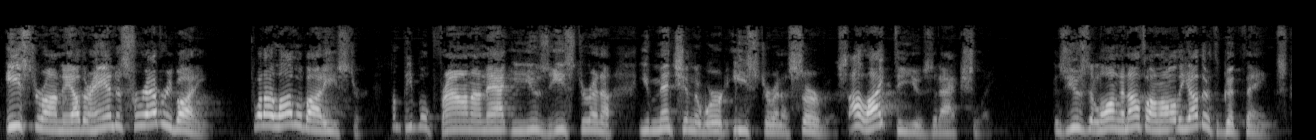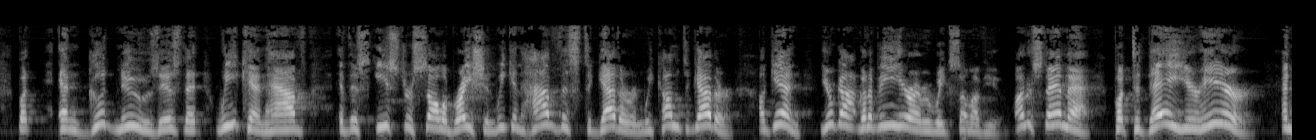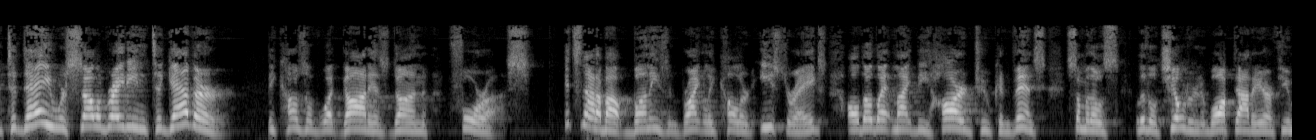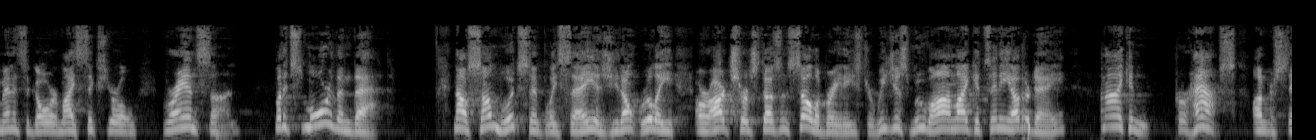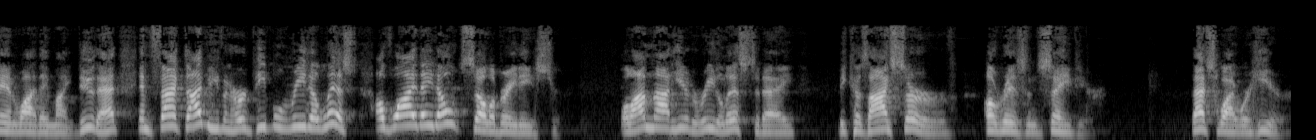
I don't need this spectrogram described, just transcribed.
Easter, on the other hand, is for everybody. That's what I love about Easter. Some people frown on that. You use Easter in a, you mention the word Easter in a service. I like to use it actually. Because used it long enough on all the other good things. But, and good news is that we can have this Easter celebration. We can have this together and we come together. Again, you're not going to be here every week, some of you. Understand that. But today you're here. And today we're celebrating together because of what God has done for us. It's not about bunnies and brightly colored Easter eggs, although that might be hard to convince some of those little children that walked out of here a few minutes ago or my six year old grandson. But it's more than that. Now, some would simply say, is you don't really, or our church doesn't celebrate Easter. We just move on like it's any other day. And I can perhaps understand why they might do that. In fact, I've even heard people read a list of why they don't celebrate Easter. Well, I'm not here to read a list today because I serve a risen Savior. That's why we're here.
